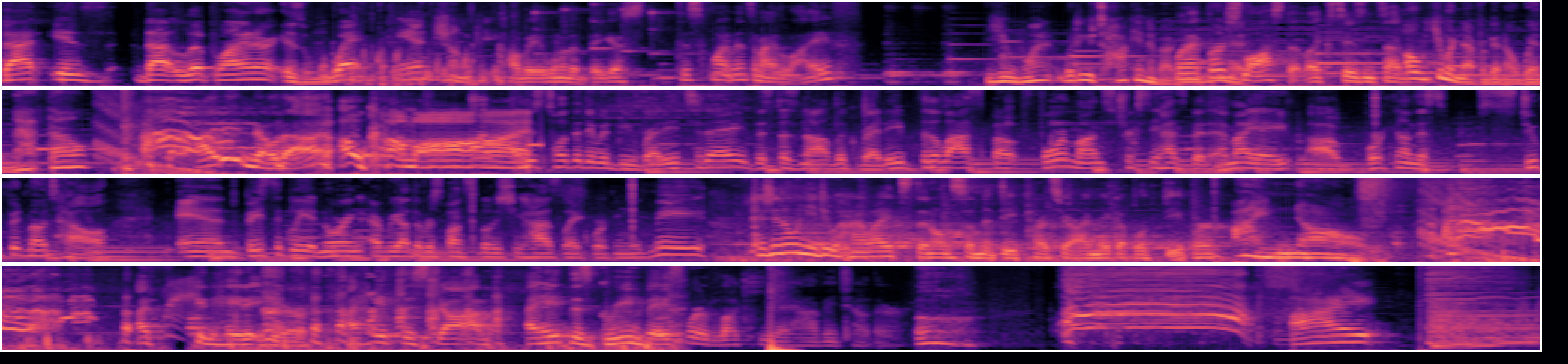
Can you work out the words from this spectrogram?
that is that lip liner is wet and chunky. Probably one of the biggest disappointments of my life. You what? What are you talking about? When You I first it. lost it, like season seven. Oh, you were never gonna win that though. I didn't know that. Oh, come on. I was told that it would be ready today. This does not look ready. For the last about four months, Trixie has been MIA, uh, working on this stupid motel and basically ignoring every other responsibility she has, like working with me. Because you know when you do highlights, then all of a sudden the deep parts of your eye makeup look deeper? I know. I fucking hate it here. I hate this job. I hate this green base. We're lucky to have each other. I.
